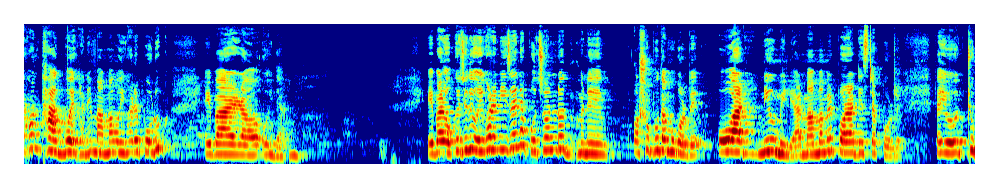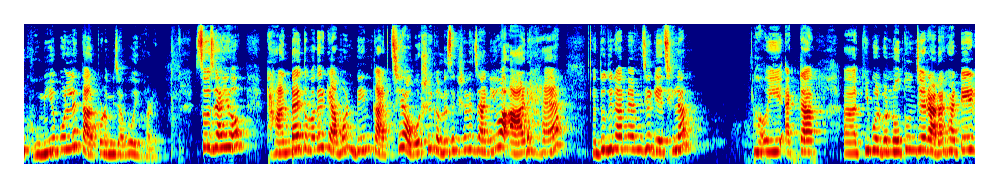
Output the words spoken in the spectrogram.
এখন থাকব এখানে। মামা ওই ঘরে পড়ুক। এবার ওই দেখুন এবার ওকে যদি ওই ঘরে নিয়ে যায় না, প্রচণ্ড মানে অসভ্যতাম করবে, ও আর নিউ মিলে, আর মামামের পড়ার ডিস্টার্ব করবে। তাই ও একটু ঘুমিয়ে পড়লে তারপর আমি যাব ওই ঘরে। সো যাই হোক, ঠান্ডায় তোমাদের কেমন দিন কাটছে অবশ্যই কমেন্ট সেকশনে জানিও। আর হ্যাঁ দুদিন আমি আমি যে গেছিলাম, ওই একটা কি বলব, নতুন যে রানাঘাটের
